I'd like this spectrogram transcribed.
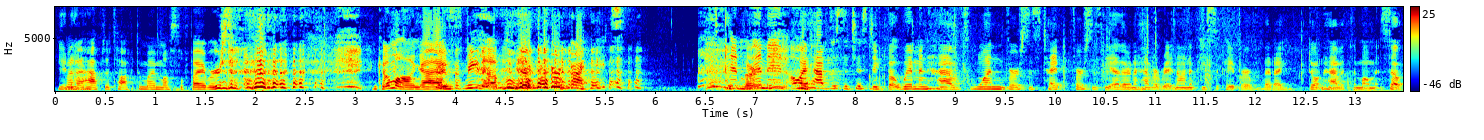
you I'm know gonna have to talk to my muscle fibers. Come on, guys, speed up. right. and women oh i have the statistic but women have one versus type versus the other and i have it written on a piece of paper that i don't have at the moment so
